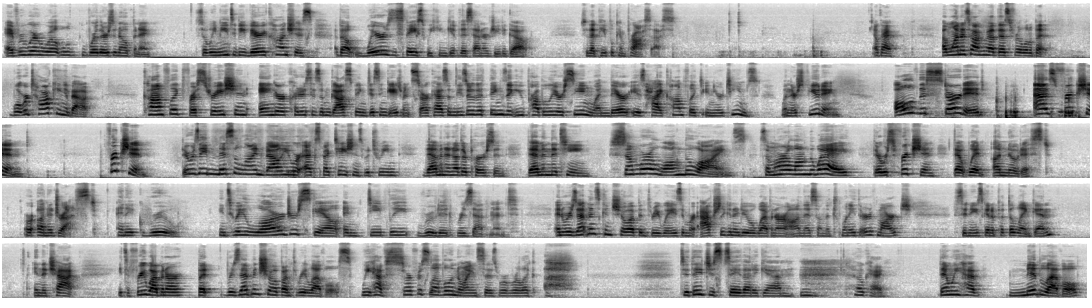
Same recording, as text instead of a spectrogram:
everywhere where, where there's an opening. So we need to be very conscious about where is the space we can give this energy to go so that people can process. Okay, I want to talk about this for a little bit. What we're talking about Conflict, frustration, anger, criticism, gossiping, disengagement, sarcasm, these are the things that you probably are seeing when there is high conflict in your teams, when there's feuding. All of this started as friction. Friction. There was a misaligned value or expectations between them and another person, them and the team. Somewhere along the lines, somewhere along the way, there was friction that went unnoticed or unaddressed, and it grew into a larger scale and deeply rooted resentment. And resentments can show up in three ways, and we're actually going to do a webinar on this on the 23rd of March. Sydney's going to put the link in in the chat. It's a free webinar, but resentments show up on three levels. We have surface level annoyances where we're like, oh, did they just say that again? Mm, okay. Then we have mid level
